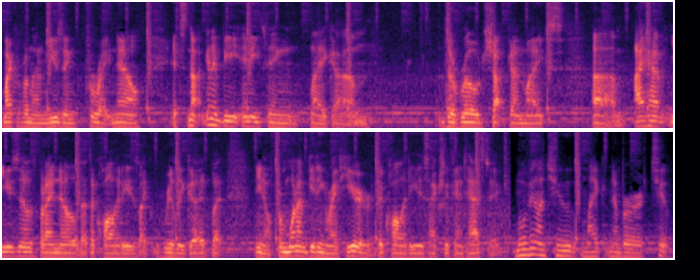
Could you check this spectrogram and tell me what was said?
microphone that I'm using for right now. It's not gonna be anything like, um, the Rode shotgun mics. Um, I haven't used those, but I know that the quality is like really good. But you know, from what I'm getting right here, the quality is actually fantastic. Moving on to mic number two.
